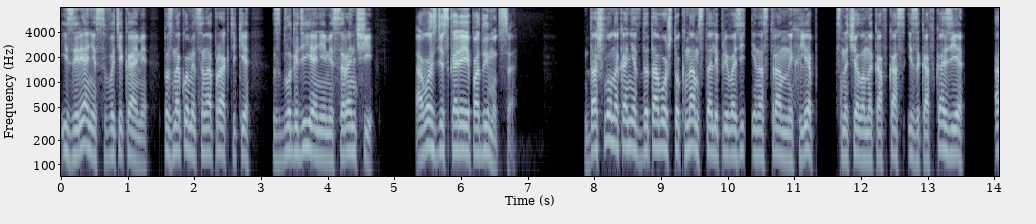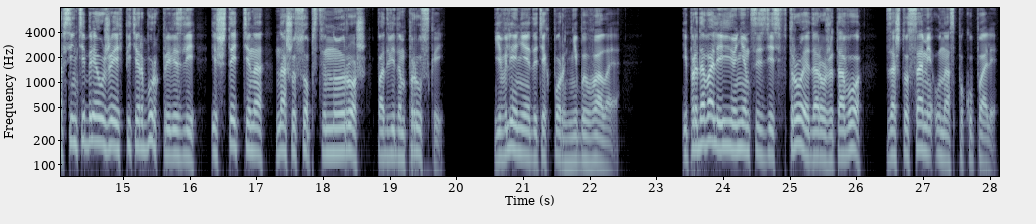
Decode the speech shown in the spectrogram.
и зыряне с ватиками познакомятся на практике с благодеяниями саранчи, а возде скорее подымутся. Дошло, наконец, до того, что к нам стали привозить иностранный хлеб, сначала на Кавказ и Закавказье, а в сентябре уже и в Петербург привезли из Штеттина нашу собственную рожь под видом прусской. Явление до тех пор небывалое. И продавали ее немцы здесь втрое дороже того, за что сами у нас покупали.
